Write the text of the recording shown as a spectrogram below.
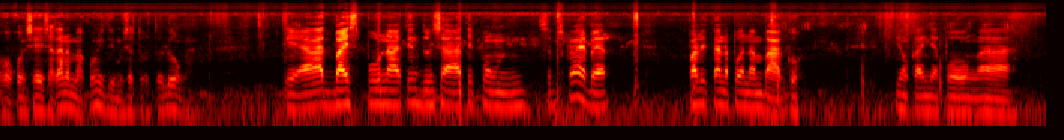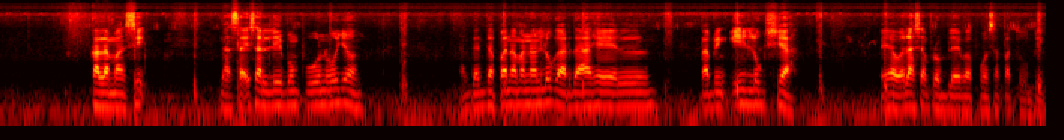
makukonsensya ka naman kung hindi mo siya tutulungan. Kaya ang advice po natin dun sa ating pong subscriber, palitan na po ng bago yung kanya pong ah, kalamansi. Nasa isang libong puno yon. Ang ganda pa naman ng lugar dahil tabing ilog siya. Kaya wala siyang problema po sa patubig.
